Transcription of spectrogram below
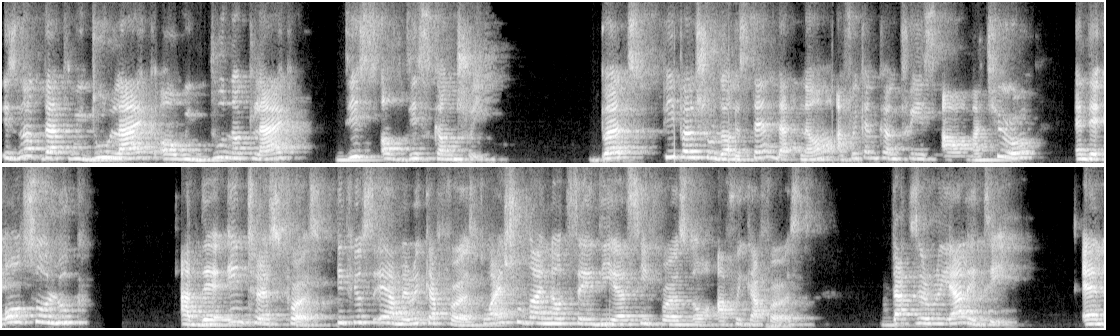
It's not that we do like or we do not like this of this country. But people should understand that now African countries are mature and they also look at their interests first. If you say America first, why should I not say DRC first or Africa first? That's the reality. And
